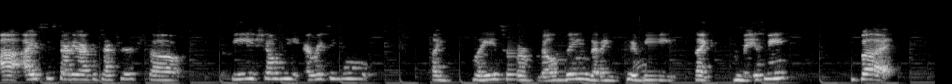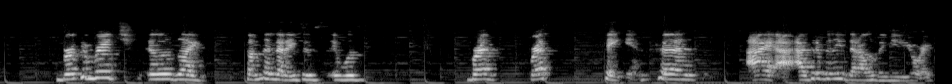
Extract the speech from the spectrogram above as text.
uh, I used to study architecture, so he showed me every single like place or building that it could be like amazed me. But Brooklyn it was like something that I just it was breath breathtaking because I, I I couldn't believe that I was in New York.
